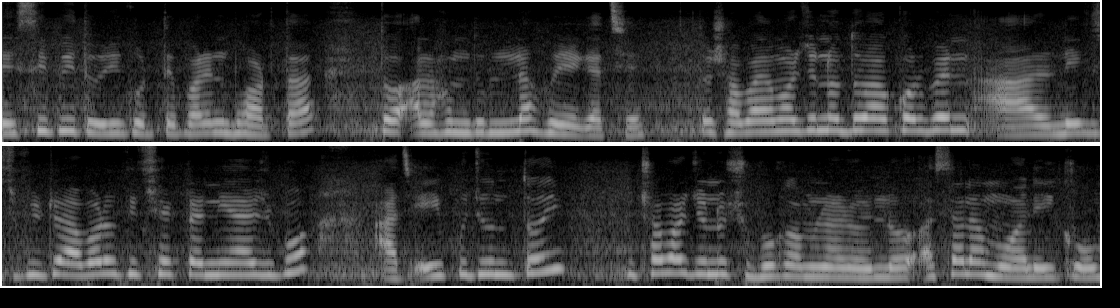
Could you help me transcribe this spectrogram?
রেসিপি তৈরি করতে পারেন ভর্তা। তো আলহামদুলিল্লাহ হয়ে গেছে। তো সবাই আমার জন্য দোয়া করবেন। আর নেক্সট ভিডিও আবারও কিছু একটা নিয়ে আসব। আজ এই পর্যন্তই। সবার জন্য শুভকামনা রইল। আসসালামু আলাইকুম।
